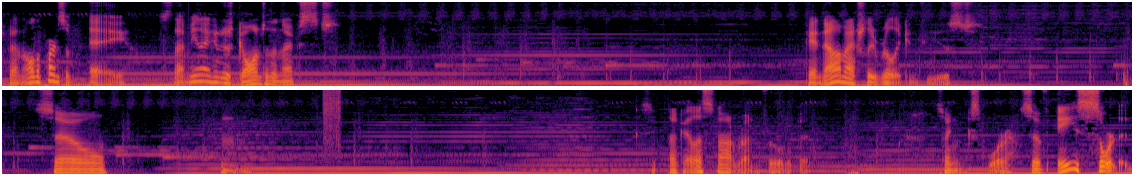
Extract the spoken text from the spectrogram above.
Gotten all the parts of A. Does that mean I can just go on to the next? Okay, now I'm actually really confused. So, hmm. Okay, let's not run for a little bit. So I can explore. So if A is sorted,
